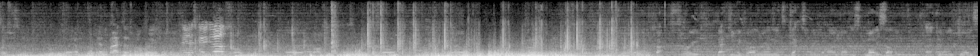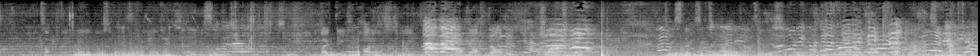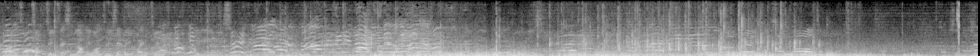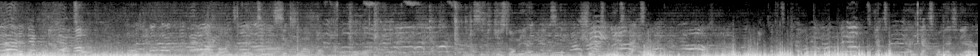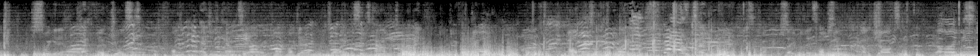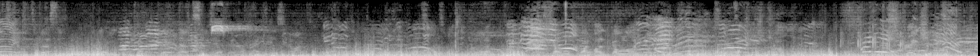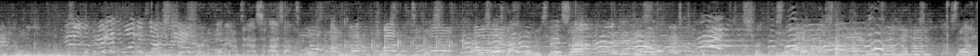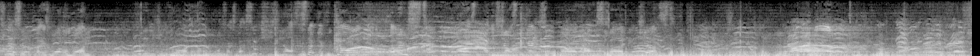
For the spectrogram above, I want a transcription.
Hey, let's Becky McGrother and Anita Gatsbury behind Molly, Sutherland and uh, Emily Joyce. At the top three, and. Both teams in huddles as we kick off Derby, Charles Hill. Three Stoke City counting this. Rounds. Big fun into the top two today. Some lovely ones who's here being played between Amelia Wilson White line to the 86 yard box a walk. And this is just on the end, it's short to into Gatsby. That's a count to Gatsby on the edge of the area. Swing it in on the left foot. Joyce is on the edge of the county area. Can't quite get it under control. Anderson's can the drive in. Go for the goal. Bobbles on its way. Taking the it's a comfortable save for Liz Hobson. Another chance and another Amy chance. First of uh, Sims getting off into this. Shovel right by the goal line. Just throwing the body out and as, as out to Wilson. Joyce now to Wilson. Wilson has got one on his near side. He's out straight from the Stoke player and that Stoke come forwards in the numbers and slide it through so the players one on one. Within the right, the ball tracks back so she's not. The Stoke go for goal and hit the post. And that's the biggest chance of the game so far. Derby surviving just.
